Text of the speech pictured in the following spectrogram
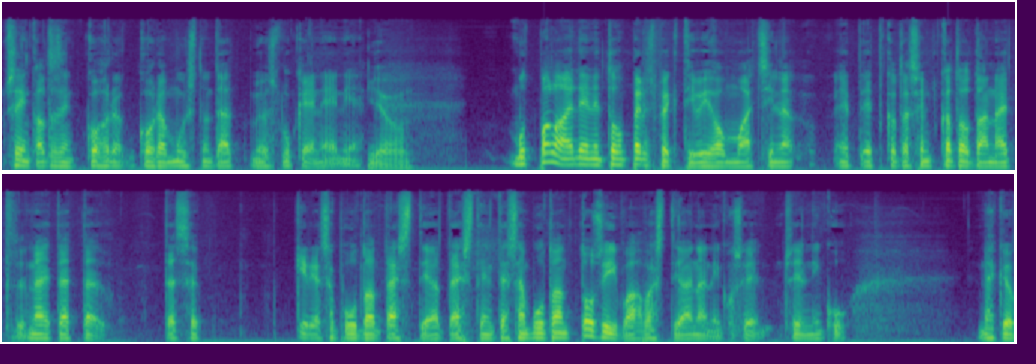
sen kaltaisen kohdan, kohdan muiston täältä myös lukeneeni. Joo. Mutta palaa edelleen tuohon perspektiivihommaan, että, siinä, että, että kun tässä nyt katsotaan näitä, näitä, että tässä kirjassa puhutaan tästä ja tästä, niin tässä puhutaan tosi vahvasti aina niin kuin se, se niin kuin näkö,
